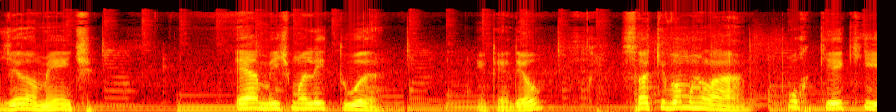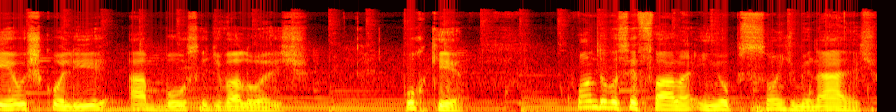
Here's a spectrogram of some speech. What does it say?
geralmente, é a mesma leitura, entendeu? Só que vamos lá, por que, que eu escolhi a Bolsa de Valores? Por quê? Quando você fala em opções binárias,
